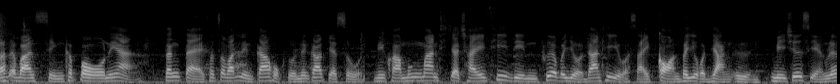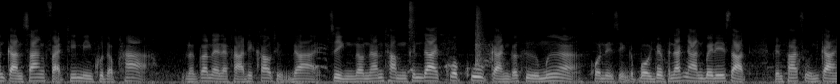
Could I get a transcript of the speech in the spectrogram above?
รัฐบาลสิงคโปร์เนี่ยตั้งแต่ทศวรรษ 1960-1970 มีความมุ่งมั่นที่จะใช้ที่ดินเพื่อประโยชน์ด้านที่อยู่อาศัยก่อนประโยชน์อย่างอื่น มีชื่อเสียงเรื่องการสร้างแฟลตที่มีคุณภาพ แล้วก็ในราคาที่เข้าถึงได้ สิ่งเหล่านั้นทำขึ้นได้ควบคู่กันก็คือเมื่อคนในสิงคโปร์เป็นพนักงานบริษัท เป็นภาคศูนย์กลาง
